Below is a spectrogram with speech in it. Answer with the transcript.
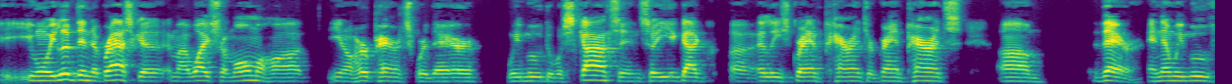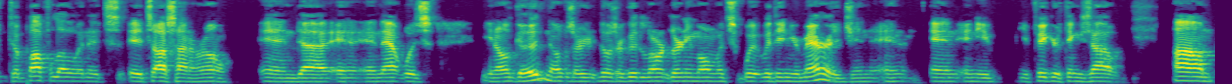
when we lived in Nebraska, and my wife's from Omaha, you know, her parents were there. We moved to Wisconsin, so you got uh, at least grandparents or grandparents um, there, and then we moved to Buffalo, and it's it's us on our own and uh, and, and that was you know good and those are those are good learning moments w- within your marriage and and and and you you figure things out. Um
